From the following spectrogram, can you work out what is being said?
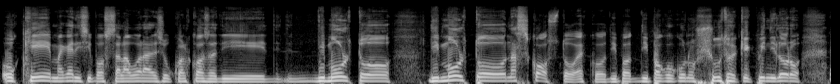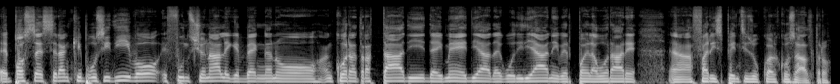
o che magari si possa lavorare su qualcosa di, di- di molto, di molto nascosto, ecco, di, po- di poco conosciuto e che quindi loro eh, possa essere anche positivo e funzionale che vengano ancora trattati dai media, dai quotidiani per poi lavorare a fari spenti su qualcos'altro.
